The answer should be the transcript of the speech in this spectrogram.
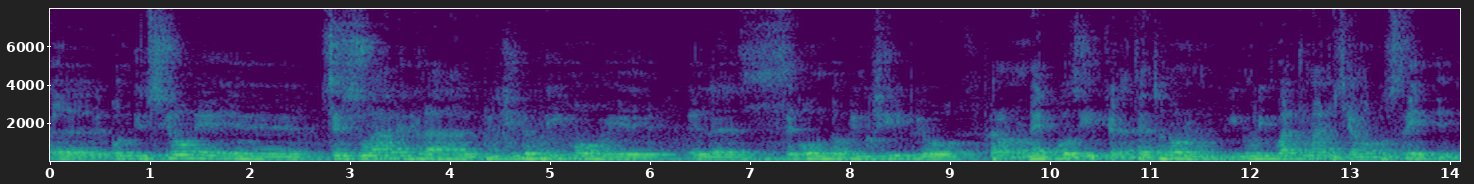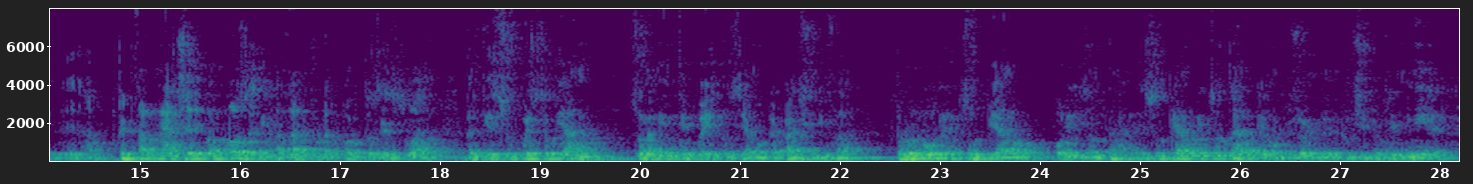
eh, condizione eh, sessuale tra il principio primo e, e il secondo principio, però non è così, cioè nel senso non, in un linguaggio umano siamo costretti eh, per far nascere qualcosa di parlare di un rapporto sessuale, perché su questo piano solamente quello siamo capaci di fare, produrre sul piano orizzontale. E sul piano orizzontale abbiamo bisogno del principio femminile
